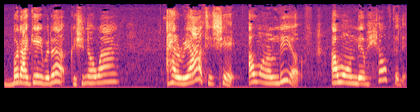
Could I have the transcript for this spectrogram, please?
but I gave it up because you know why? I had a reality check. I want to live. I want to live healthily.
